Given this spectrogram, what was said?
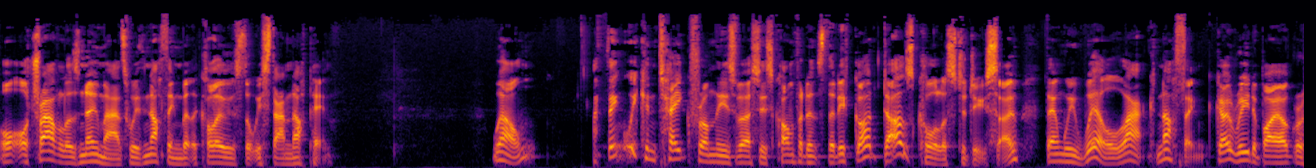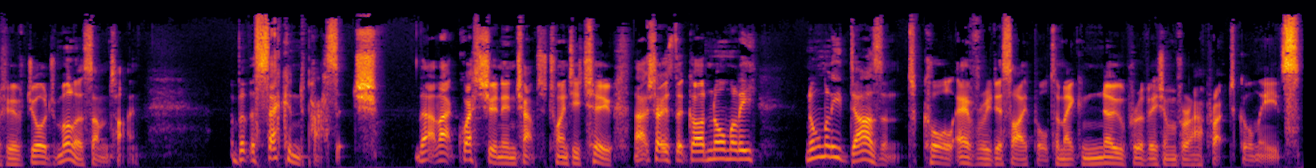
or, or travel as nomads with nothing but the clothes that we stand up in? Well, I think we can take from these verses confidence that if God does call us to do so, then we will lack nothing. Go read a biography of George Muller sometime. But the second passage, that, that question in chapter 22, that shows that God normally normally doesn't call every disciple to make no provision for our practical needs,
